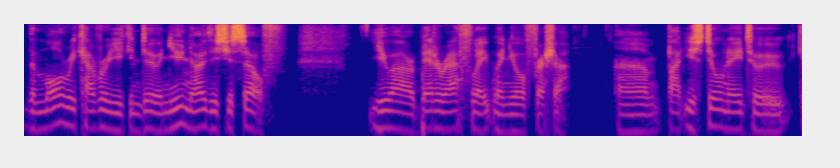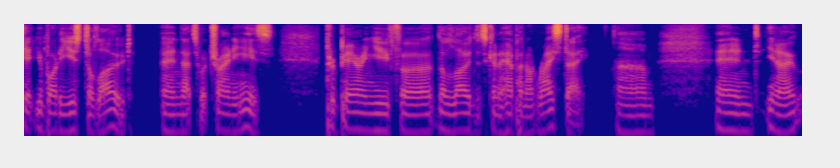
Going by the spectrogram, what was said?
the more recovery you can do, and you know this yourself, you are a better athlete when you're fresher. Um, but you still need to get your body used to load, and that's what training is, preparing you for the load that's going to happen on race day. Um, and you know,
